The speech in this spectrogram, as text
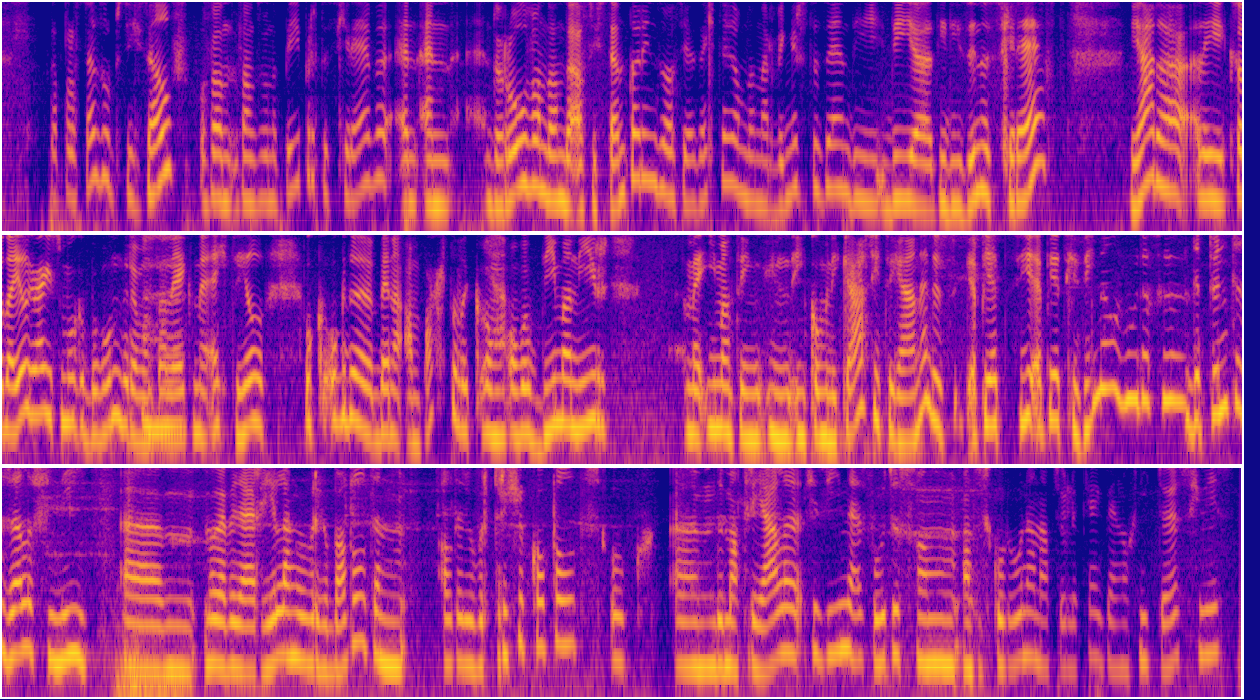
Dat proces op zichzelf, van, van zo'n paper te schrijven en, en de rol van dan de assistent daarin, zoals jij zegt, hè, om dan naar vingers te zijn die die, eh, die, die zinnen schrijft. Ja, dat, allee, ik zou dat heel graag eens mogen bewonderen, want dat Mhm. lijkt me echt heel... Ook, ook de, bijna ambachtelijk om, Ja. om op die manier met iemand in, in, in communicatie te gaan. Hè. Dus heb je, het, zie, heb je het gezien al, hoe dat ze... De punten zelf niet. Ehm, maar we hebben daar heel lang over gebabbeld en altijd over teruggekoppeld. Ook ehm, de materialen gezien, hè, foto's van, want het is corona natuurlijk, hè, ik ben nog niet thuis geweest.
